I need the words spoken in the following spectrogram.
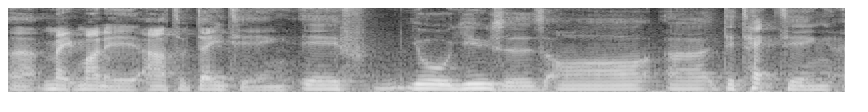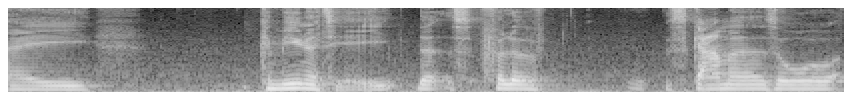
uh, make money out of dating if your users are uh, detecting a community that's full of scammers or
